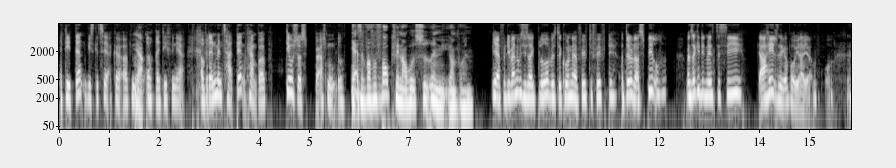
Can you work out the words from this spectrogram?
at det er den, vi skal til at gøre op med Ja. og redefinere. Og hvordan man tager den kamp op, det er jo så spørgsmålet. Ja, altså hvorfor får kvinder overhovedet syet en ny jomfruhinde? Ja, fordi hvad nu, hvis de så ikke bløder, hvis det kun er 50-50? Og det er jo der spild. Men så kan de i det mindste sige, jeg er helt sikker på, at jeg er jomfru.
